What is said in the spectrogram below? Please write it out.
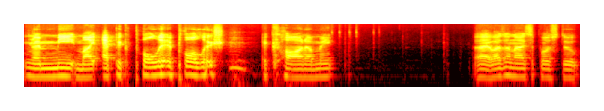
And me, my epic Pol Polish economy. Alright, wasn't I supposed to...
